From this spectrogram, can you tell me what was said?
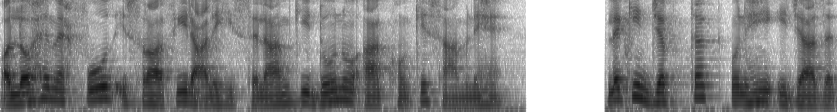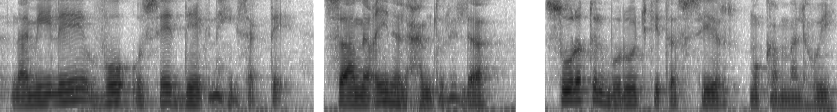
اور لوح محفوظ اسرافیل علیہ السلام کی دونوں آنکھوں کے سامنے ہیں۔ لیکن جب تک انہیں اجازت نہ ملے، وہ اسے دیکھ نہیں سکتے۔ سامعین الحمد للہ صورت البروج کی تفسیر مکمل ہوئی۔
